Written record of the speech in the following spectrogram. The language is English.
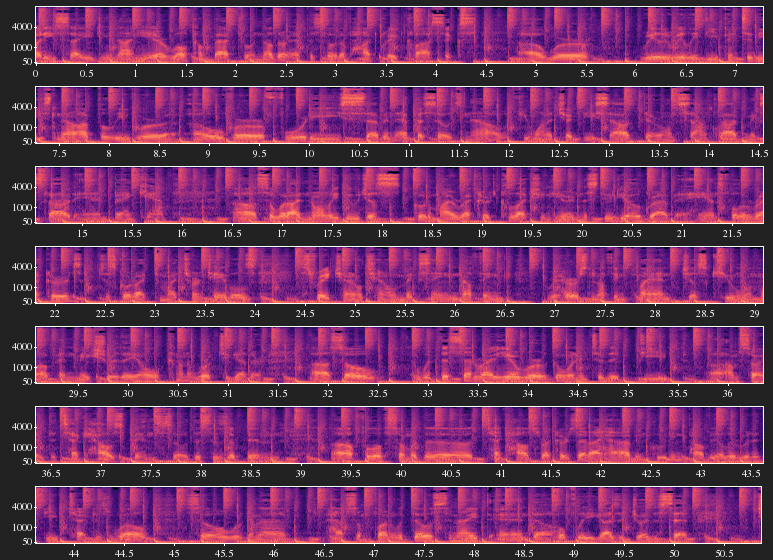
everybody? Saeed Younan here. Welcome back to another episode of Hot Crate Classics. Uh, we're really, really deep into these now. I believe we're over 47 episodes now. If you want to check these out, they're on SoundCloud, Mixcloud, and Bandcamp. Uh, so, what I normally do, just go to my record collection here in the studio, grab a handful of records, just go right to my turntables, straight channel, channel mixing, nothing rehearsed, nothing planned, just cue them up and make sure they all kind of work together. Uh, so with this set right here, we're going into the deep, uh, I'm sorry, the tech house bins. So this is a bin uh, full of some of the tech house records that I have, including probably a little bit of deep tech as well. So we're gonna have some fun with those tonight, and uh, hopefully you guys enjoy the set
